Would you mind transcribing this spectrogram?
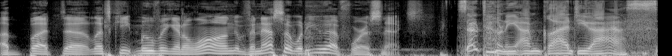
Uh, but uh, let's keep moving it along. Vanessa, what do you have for us next? So, Tony, I'm glad you asked.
